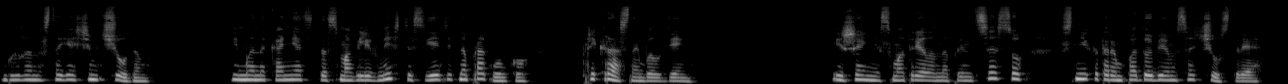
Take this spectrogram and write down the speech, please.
было настоящим чудом. И мы наконец-то смогли вместе съездить на прогулку. Прекрасный был день. И Женя смотрела на принцессу, с некоторым подобием сочувствия.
